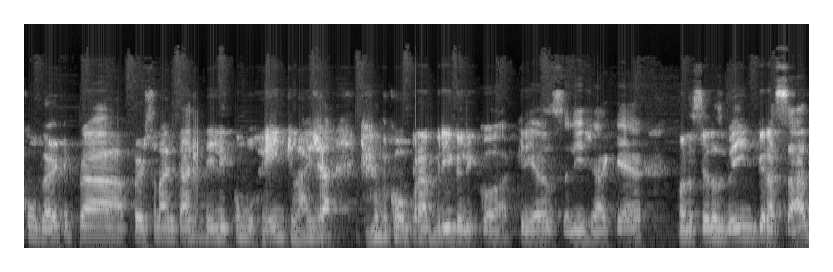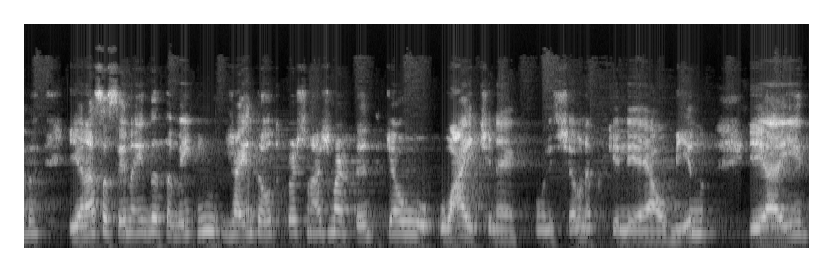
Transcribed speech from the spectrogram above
converte pra personalidade dele como Hank lá, já querendo comprar briga ali com a criança ali, já que é uma cenas bem engraçada. E nessa cena ainda também já entra outro personagem marcante, que é o White, né? Como eles chamam, né? Porque ele é albino. E aí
